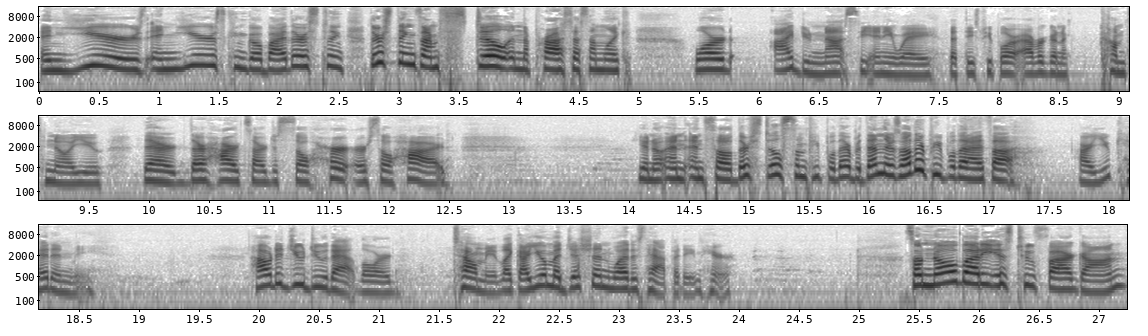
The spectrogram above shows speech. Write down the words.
and years and years can go by. There's, thing, there's things I'm still in the process. I'm like, Lord, I do not see any way that these people are ever going to come to know you. Their their hearts are just so hurt or so hard. You know, and, and so there's still some people there, but then there's other people that I thought, Are you kidding me? How did you do that, Lord? Tell me. Like, are you a magician? What is happening here? So nobody is too far gone.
